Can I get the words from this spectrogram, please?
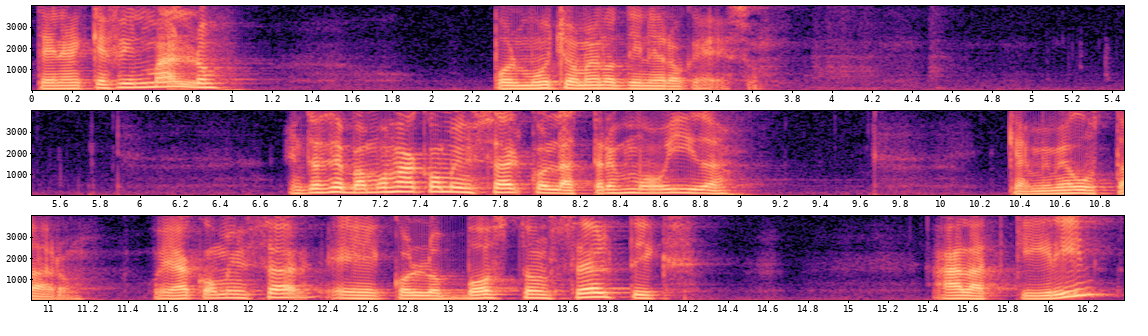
Tenían que firmarlo por mucho menos dinero que eso. Entonces vamos a comenzar con las tres movidas que a mí me gustaron. Voy a comenzar eh, con los Boston Celtics al adquirir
